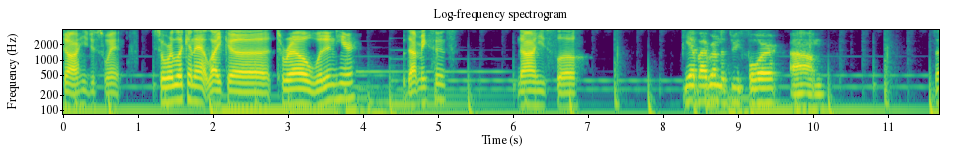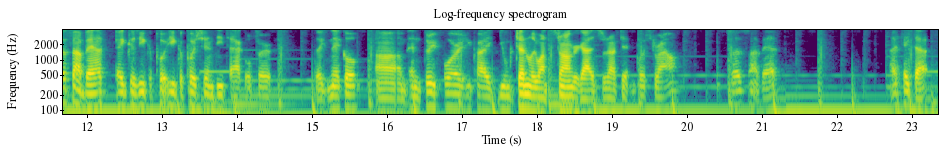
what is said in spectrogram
Nah, he just went. So we're looking at like uh Terrell Wooden here. Would that make sense? Nah, he's slow. Yeah, but I run the three four. Um, so that's not bad because he could put he could push in D tackle for like nickel. Um, and three four, you probably you generally want stronger guys so they're not getting pushed around. So that's not bad. I take that.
